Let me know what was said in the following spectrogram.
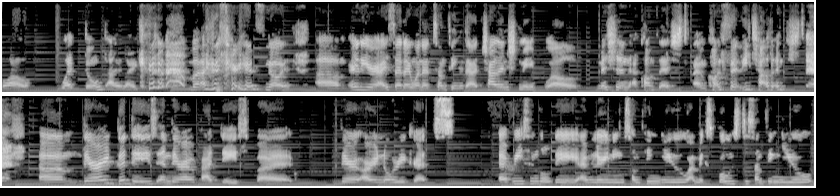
Wow, what don't I like? but a serious note, um, earlier I said I wanted something that challenged me. Well, mission accomplished. I'm constantly challenged. Um, there are good days and there are bad days, but there are no regrets. Every single day, I'm learning something new, I'm exposed to something new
